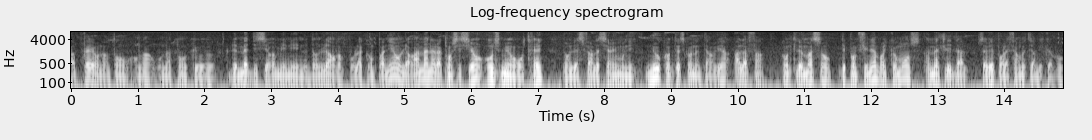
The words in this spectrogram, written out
Après, on attend, que le maître des cérémonies nous donne l'ordre pour l'accompagner. On le ramène à la concession, on se met en retrait et on laisse faire la cérémonie. Nous, quand est-ce qu'on intervient? À la fin. Quand le maçon des pompes funèbres il commence à mettre les dalles, vous savez, pour la fermeture des caveaux.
